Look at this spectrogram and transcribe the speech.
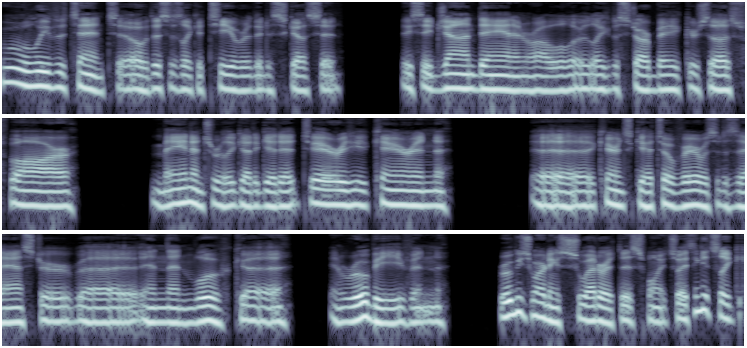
who will leave the tent? Oh, this is like a tea where they discuss it. They say John, Dan, and Rahul are like the star bakers thus far. Manon's really got to get it. Terry, Karen, uh, Karen's gâteau vert was a disaster. Uh, and then Luke, uh, and Ruby even. Ruby's wearing a sweater at this point. So I think it's like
